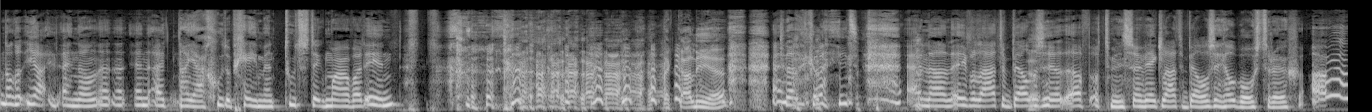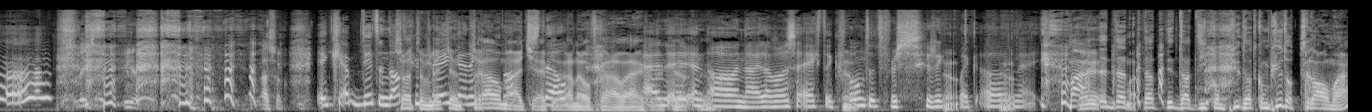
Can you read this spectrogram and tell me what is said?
Nog, ja, en dan, en, uit, nou ja, goed, op een gegeven moment toetste ik maar wat in. dat kan niet, hè? En dat kan niet. En dan even later belden ze, of tenminste een week later belden ze heel boos terug. ik heb dit en dat soort gekregen. een beetje een traumaatje heb je eraan overhouden eigenlijk. En, en, oh nee, dat was echt, ik vond het verschrikkelijk. Oh nee. Maar dat, dat, dat, die compu dat computertrauma,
